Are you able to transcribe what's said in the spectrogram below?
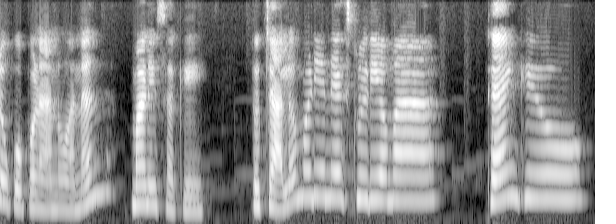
લોકો પણ આનો આનંદ માણી શકે. તો ચાલો મળીએ નેક્સ્ટ વિડીયોમાં. Thank you.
